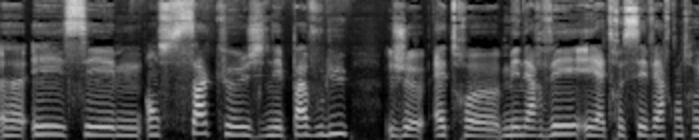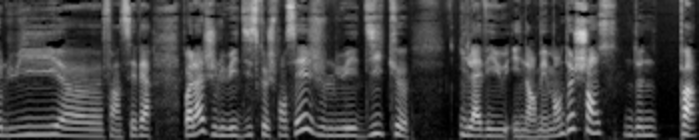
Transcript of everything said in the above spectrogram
Euh, et c'est en ça que je n'ai pas voulu être m'énerver et être sévère contre lui. Enfin, sévère. Voilà, je lui ai dit ce que je pensais. Je lui ai dit que il avait eu énormément de chance de ne pas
